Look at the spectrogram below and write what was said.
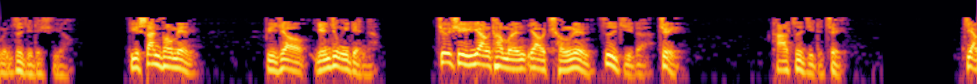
们自己的需要。第三方面比较严重一点的，就是让他们要承认自己的罪，他自己的罪。讲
